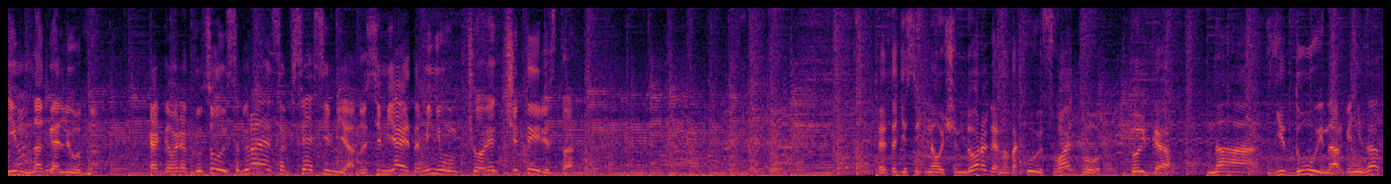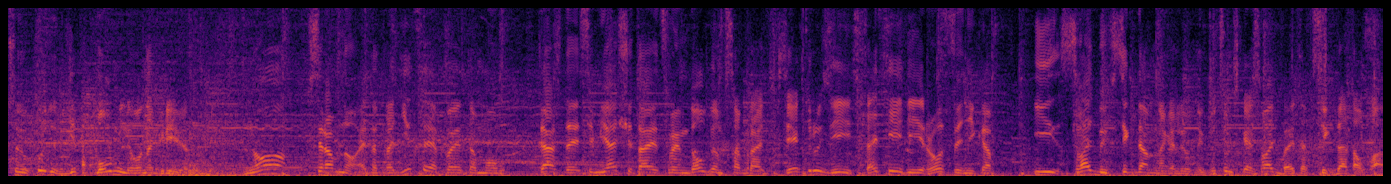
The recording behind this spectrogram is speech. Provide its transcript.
и многолюдно. Как говорят гуцулы, собирается вся семья, но семья – это минимум человек 400. Это действительно очень дорого. На такую свадьбу только на еду и на организацию уходит где-то полмиллиона гривен. Но все равно это традиция, поэтому каждая семья считает своим долгом собрать всех друзей, соседей, родственников. И свадьбы всегда многолюдные. Гуцульская свадьба – это всегда толпа.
